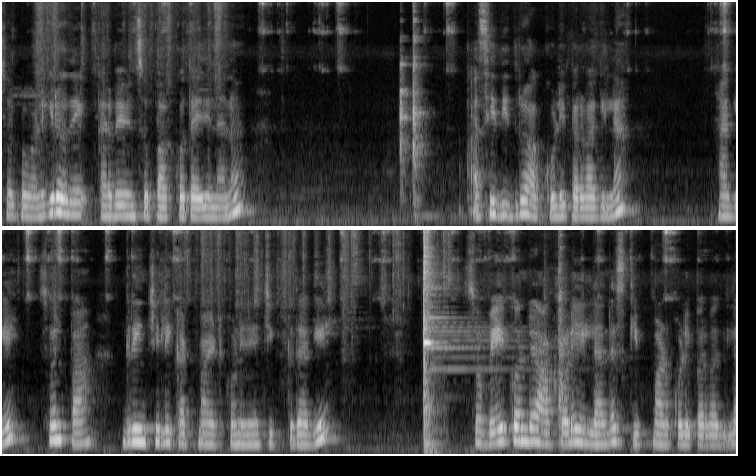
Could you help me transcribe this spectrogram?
ಸ್ವಲ್ಪ ಒಣಗಿರೋದೇ ಕರಿಬೇವಿನ ಸೊಪ್ಪು ಹಾಕ್ಕೋತಾ ಇದ್ದೀನಿ ನಾನು. ಹಸಿದಿದ್ರೂ ಹಾಕ್ಕೊಳ್ಳಿ, ಪರವಾಗಿಲ್ಲ. ಹಾಗೆ ಸ್ವಲ್ಪ ಗ್ರೀನ್ ಚಿಲ್ಲಿ ಕಟ್ ಮಾಡಿ ಇಟ್ಕೊಂಡಿದ್ದೀನಿ ಚಿಕ್ಕದಾಗಿ. ಸೊ, ಬೇಕು ಅಂದರೆ ಹಾಕ್ಕೊಳ್ಳಿ, ಇಲ್ಲಾಂದರೆ ಸ್ಕಿಪ್ ಮಾಡ್ಕೊಳ್ಳಿ, ಪರವಾಗಿಲ್ಲ.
